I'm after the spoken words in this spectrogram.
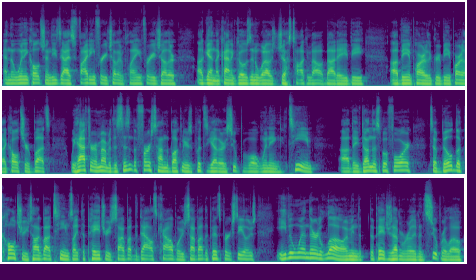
and the winning culture and these guys fighting for each other and playing for each other. Again, that kind of goes into what I was just talking about about AB uh, being part of the group, being part of that culture. But we have to remember this isn't the first time the Buccaneers put together a Super Bowl winning team. Uh, they've done this before to build the culture. You talk about teams like the Patriots, talk about the Dallas Cowboys, talk about the Pittsburgh Steelers. Even when they're low, I mean, the, the, Patriots haven't really been super low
